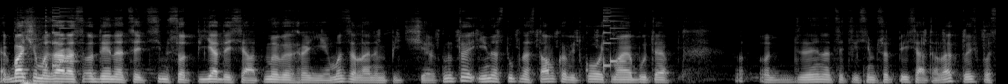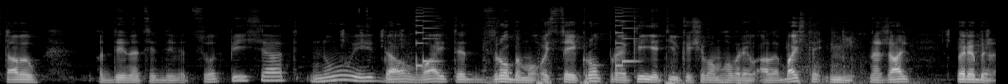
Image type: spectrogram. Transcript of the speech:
Як бачимо, зараз 11750 ми виграємо, зеленим підчеркнуто, і наступна ставка від когось має бути 11850, але хтось поставив 11950. Ну і давайте зробимо ось цей крок, про який я тільки що вам говорив. Але бачите, ні, на жаль, перебили.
